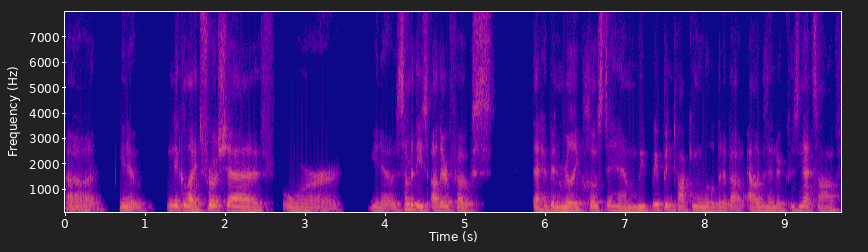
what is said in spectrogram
uh, you know Nikolai Troshev or you know some of these other folks that have been really close to him. We, we've been talking a little bit about Alexander Kuznetsov,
